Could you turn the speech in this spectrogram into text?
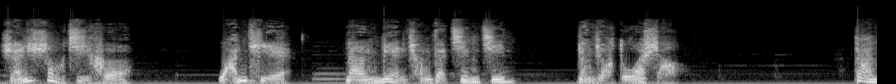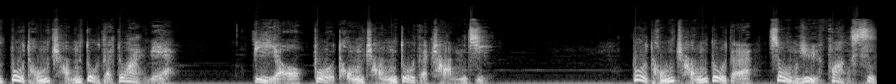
人寿几何？顽铁能炼成的精金能有多少？但不同程度的锻炼，必有不同程度的成绩；不同程度的纵欲放肆。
